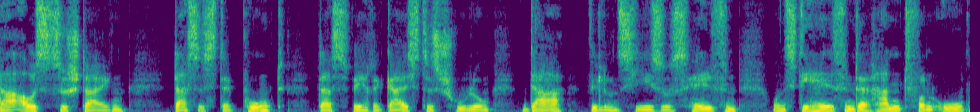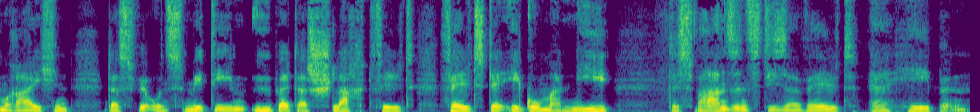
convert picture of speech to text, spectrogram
da auszusteigen, das ist der Punkt, das wäre Geistesschulung, da will uns Jesus helfen, uns die helfende Hand von oben reichen, dass wir uns mit ihm über das Schlachtfeld Feld der Egomanie, des Wahnsinns dieser Welt erheben.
